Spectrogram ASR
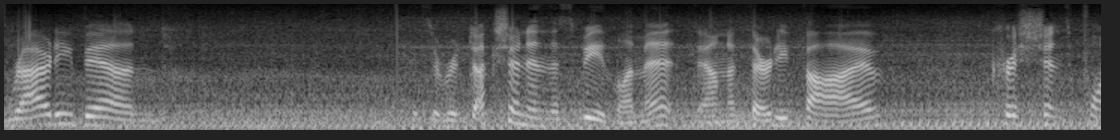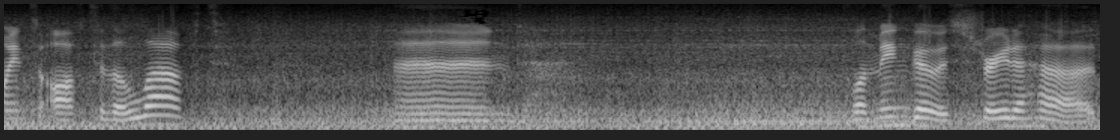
Rowdy Bend. It's a reduction in the speed limit down to 35. Christians Point's off to the left. And Flamingo is straight ahead.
